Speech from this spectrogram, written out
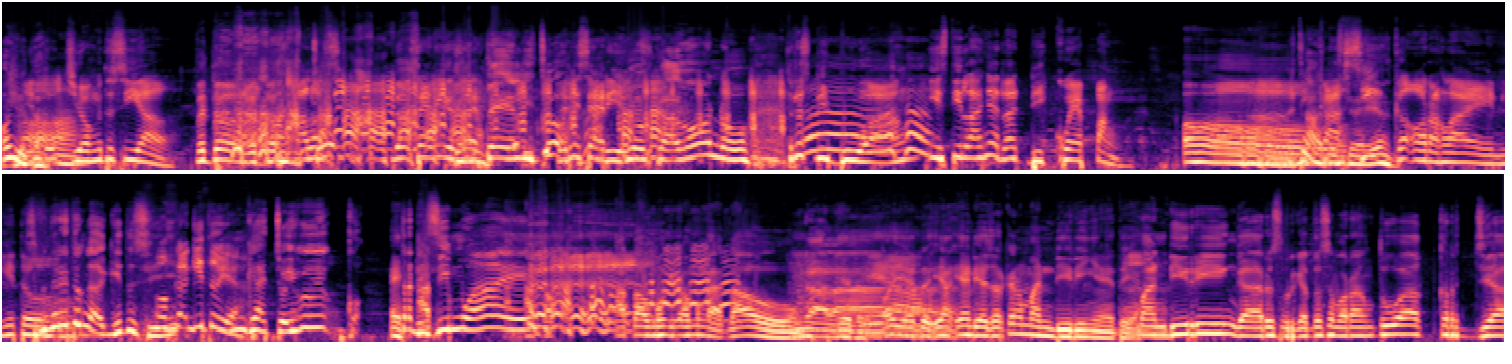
Oh iya. Itu Jiong itu sial. betul betul Kalau si- Loh, serius, Cok. Jadi serius. Lo gak ngono. Terus dibuang, istilahnya adalah dikwepang. Oh. Ada dikasih ke orang lain gitu. Sebenarnya itu nggak gitu sih. Oh, nggak gitu ya? Enggak, coy. Itu kok Eh, Tradisimu ae. atau, atau mungkin kamu nggak tahu. Enggak lah. Gitu. Oh iya, yang yang diajarkan mandirinya itu ya. Mandiri, nggak harus bergantung sama orang tua, kerja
